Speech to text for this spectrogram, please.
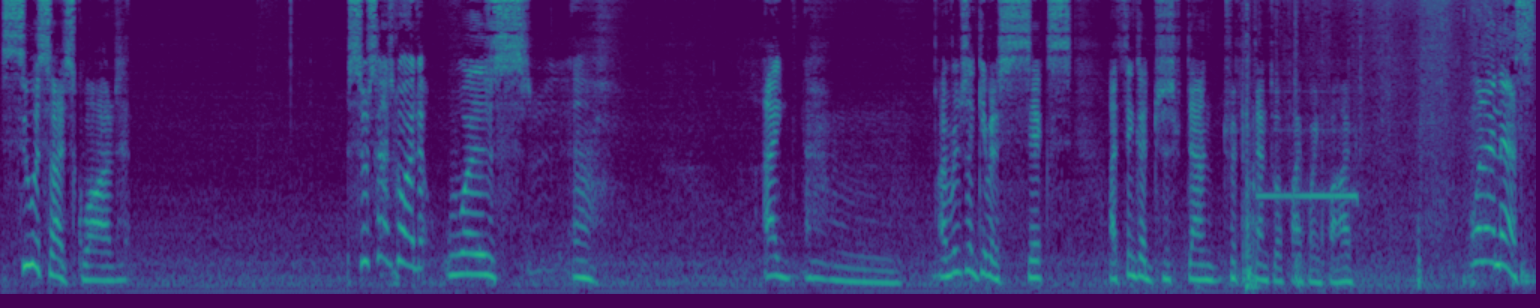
Suicide Squad. Suicide Squad was. Uh, I um, I originally gave it a six. I think I just down drifted down to a five point five. What I miss?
